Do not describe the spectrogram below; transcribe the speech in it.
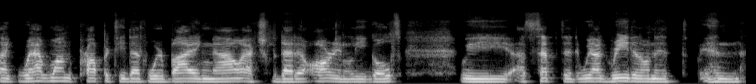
Like we have one property that we're buying now, actually, that are in legals. We accepted, we agreed on it in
